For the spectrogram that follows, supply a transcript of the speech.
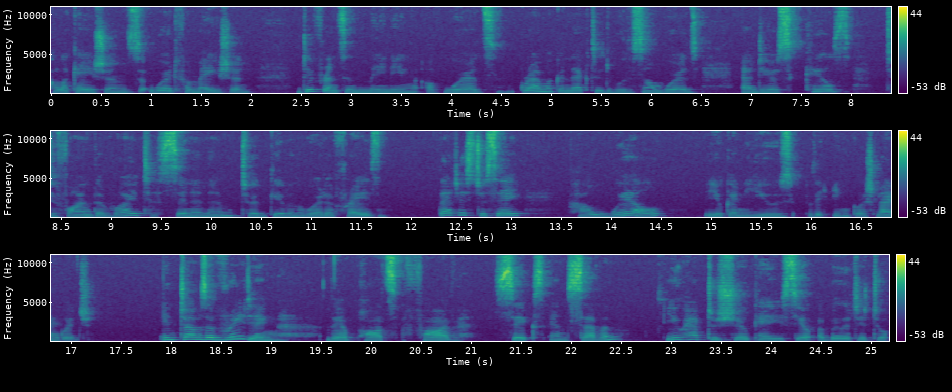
collocations, word formation, difference in meaning of words, grammar connected with some words, and your skills to find the right synonym to a given word or phrase. That is to say, how well you can use the English language. In terms of reading, there are parts 5 6, and 7, you have to showcase your ability to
